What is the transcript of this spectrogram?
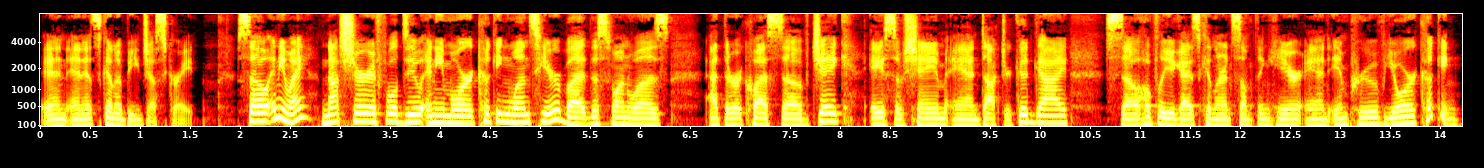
and, and it's going to be just great. So anyway, not sure if we'll do any more cooking ones here, but this one was at the request of Jake, Ace of Shame, and Dr. Good Guy. So hopefully you guys can learn something here and improve your cooking.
